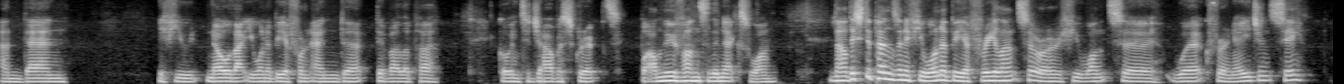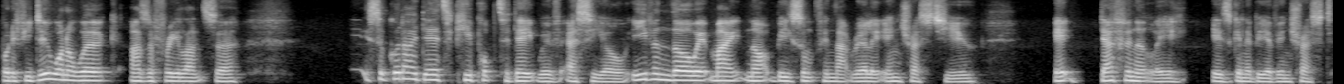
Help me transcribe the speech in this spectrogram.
and then if you know that you want to be a front end uh, developer, go into JavaScript. But I'll move on to the next one. Now, this depends on if you want to be a freelancer or if you want to work for an agency. But if you do want to work as a freelancer, it's a good idea to keep up to date with SEO, even though it might not be something that really interests you it definitely is going to be of interest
